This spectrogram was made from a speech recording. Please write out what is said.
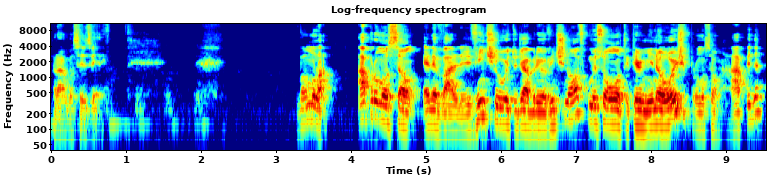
para vocês verem. Vamos lá. A promoção é válida de 28 de abril a 29, começou ontem termina hoje, promoção rápida.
